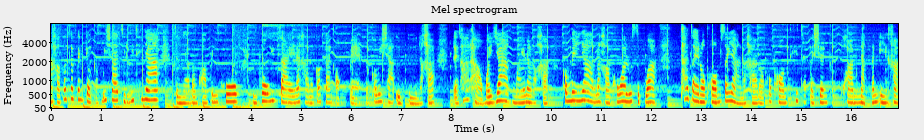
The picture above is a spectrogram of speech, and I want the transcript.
นะคะ ก็จะเป็นเกี่ยวกับวิชาจิตวิทยา จรรยาบรรณความเป็นครูอินโฟวิจัยนะคะ แล้วก็การออกแบบแล้วก็วิชาอื่นๆนะคะ แต่ถ้าถามว่ายากไหมนะหรอคะก็ไม่ยากนะคะ เพราะว่ารู้สึกว่า ถ้าใจเราพร้อมสักอย่างนะคะ เราก็พร้อมที่จะะเผชิญกับความหนักนั่นเองค่ะ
